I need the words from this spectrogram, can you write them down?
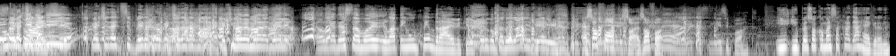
O cantinho da, Santuário. disci- cantinho da disciplina virou cantinho da memória. o cantinho da memória dele é um lugar desse tamanho e lá tem um pendrive, que ele põe no computador e lá ele vê que É só foto só, é só foto. É, ninguém se importa. E, e o pessoal começa a cagar a regra, né?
